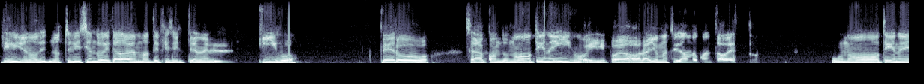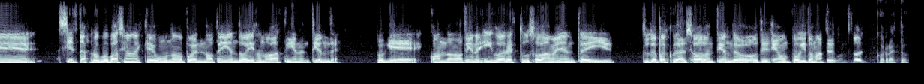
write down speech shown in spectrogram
Digo, yo no, no estoy diciendo que cada vez más difícil tener hijos, pero o sea, cuando uno tiene hijos, y pues ahora yo me estoy dando cuenta de esto, uno tiene ciertas preocupaciones que uno, pues no teniendo hijos, no las tiene, ¿entiendes? Porque cuando no tienes hijos eres tú solamente y tú te puedes cuidar solo, ¿entiendes? O, tienes un poquito más de control. Correcto.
